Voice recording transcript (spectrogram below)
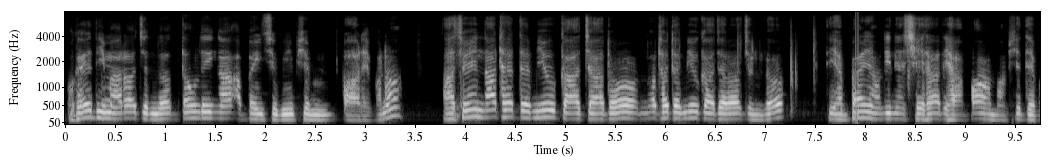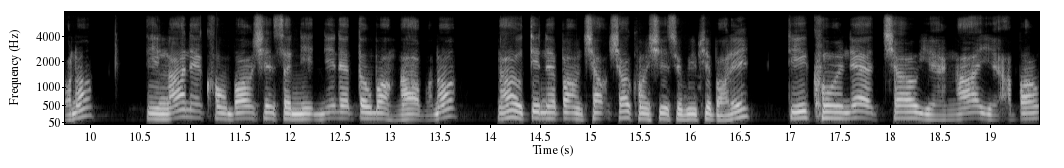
โอเคဒီမှာတော့ကျွန်တော်3 4 5အပိတ်ဆိုပြီးဖြစ်ပါတယ်ဗောနော်အဲဆိုရင်နောက်ထပ်တစ်မျိုးကကြတော့နောက်ထပ်တစ်မျိုးကကြတော့ကျွန်တော် ဒီအပန်းရောင်လေးနဲ့ရှယ်ထားတဲ့ဟာပေါင်းအောင်မှာဖြစ်တယ်ဗောနော်ဒီ9နဲ့ခွန်ပေါင်း80စနစ်9နဲ့3ပေါင်း5ဗောနော်9ကို1နဲ့ပေါင်း6 6ခွန်8ဆိုပြီးဖြစ်ပါတယ်ဒီခွန်နဲ့6ရယ်9ရယ်အပေါင်း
